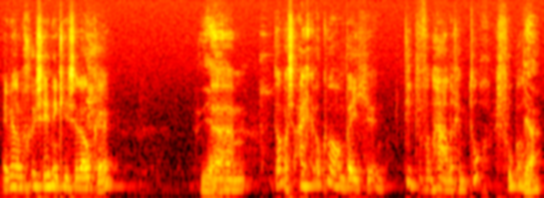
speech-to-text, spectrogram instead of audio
En Willem Guus Hinnink is er ook, hè? Ja, Ehm, dat was eigenlijk ook wel een beetje een type van Hanegem, toch? Als voetballer. ja.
